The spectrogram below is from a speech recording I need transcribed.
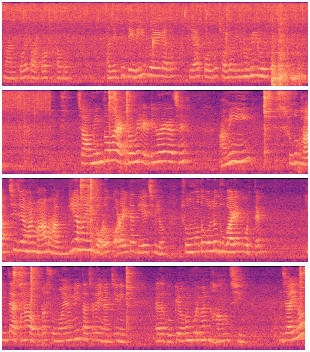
স্নান করে তারপর খাব। আজ একটু দেরিই হয়ে গেল। কি আর করব? চলো, এইভাবেই হচ্ছে। চাউমিন তো আমার একদমই রেডি হয়ে গেছে। আমি শুধু ভাবছি যে আমার মা ভাগ্যি আমার এই বড় কড়াইটা দিয়েছিল। সৌমত বলল দুবারে করতে। কিন্তু এখন আর অতটা সময়ও নেই, তাছাড়া এনার্জি নেই। দেখো, কীরকম পরিমাণ ঘামছি। যাই হোক,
